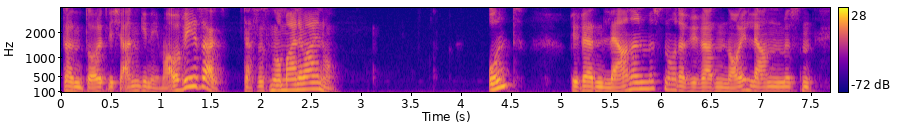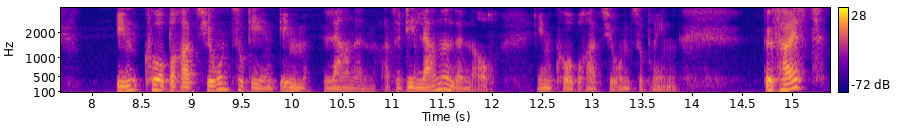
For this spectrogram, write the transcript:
dann deutlich angenehmer. Aber wie gesagt, das ist nur meine Meinung. Und wir werden lernen müssen oder wir werden neu lernen müssen, in Kooperation zu gehen im Lernen. Also die Lernenden auch in Kooperation zu bringen. Das heißt,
